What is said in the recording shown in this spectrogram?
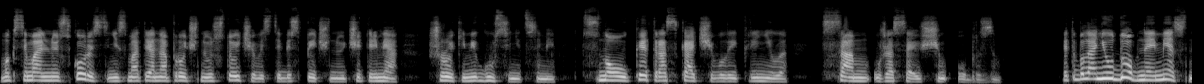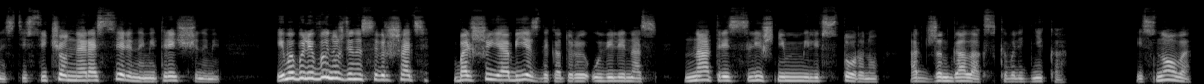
максимальную скорость, несмотря на прочную устойчивость, обеспеченную четырьмя широкими гусеницами, Сноукэт раскачивала и кренила самым ужасающим образом. Это была неудобная местность, истеченная расселенными трещинами, и мы были вынуждены совершать большие объезды, которые увели нас на три с лишним мили в сторону от Джангалакского ледника. И снова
